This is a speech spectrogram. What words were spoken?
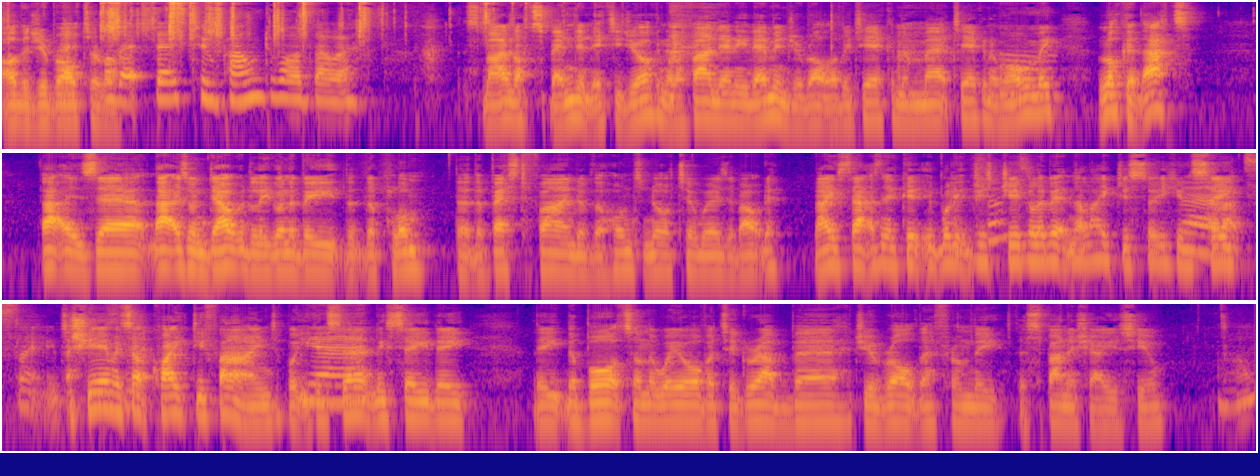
Or the Gibraltar Well, rock. there, there's two pound towards our. It's- I'm not spending it. You're joking. If I find any of them in Gibraltar, I'll be taking them, uh, taking them home with me. Look at that. That is uh, that is undoubtedly going to be the, the plum, the, the best find of the hunt. No two ways about it. Nice, that isn't it? Will it just jiggle a bit in the light just so you can Yeah, see? that's slightly It's a shame it's isn't it? quite defined, but you can certainly see the, the, the boats on the way over to grab uh, Gibraltar from the, the Spanish, I assume. Oh.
